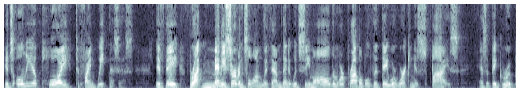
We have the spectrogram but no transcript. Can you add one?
it's only a ploy to find weaknesses. If they brought many servants along with them, then it would seem all the more probable that they were working as spies, as a big group.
